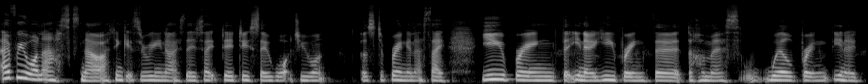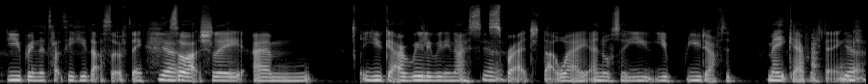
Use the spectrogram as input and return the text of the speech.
everyone asks now. I think it's really nice. They say they do say, "What do you want us to bring?" And I say, "You bring the, you know, you bring the the hummus. We'll bring, you know, you bring the tzatziki, that sort of thing." Yeah. So actually, um, you get a really really nice Yeah. spread that way, and also you you you don't have to make everything. Yeah.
